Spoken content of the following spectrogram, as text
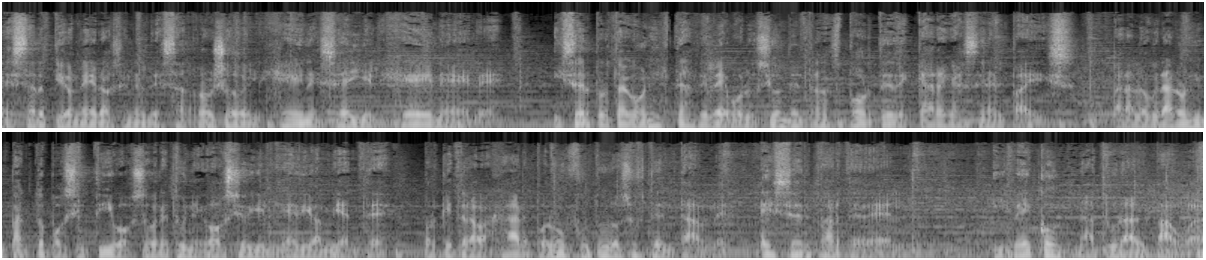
Es ser pioneros en el desarrollo del GNC y el GNL y ser protagonistas de la evolución del transporte de cargas en el país, para lograr un impacto positivo sobre tu negocio y el medio ambiente, porque trabajar por un futuro sustentable es ser parte de él. Y ve con Natural Power.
